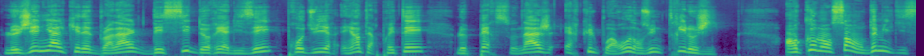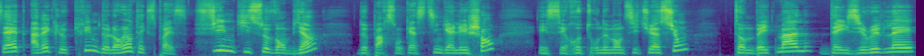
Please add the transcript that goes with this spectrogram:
le génial Kenneth Branagh décide de réaliser, produire et interpréter le personnage Hercule Poirot dans une trilogie. En commençant en 2017 avec Le Crime de l'Orient Express, film qui se vend bien, de par son casting alléchant et ses retournements de situation, Tom Bateman, Daisy Ridley,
